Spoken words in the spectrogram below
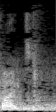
Fight.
